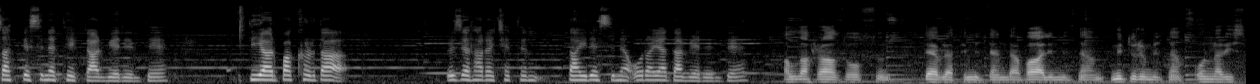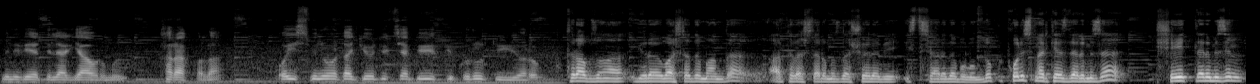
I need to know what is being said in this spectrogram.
caddesine tekrar verildi. Diyarbakır'da özel hareketin dairesine oraya da verildi. Allah razı olsun devletimizden de, valimizden, müdürümüzden. Onlar ismini verdiler yavrumun karakola. O ismini orada gördükçe büyük bir gurur duyuyorum. Trabzon'a göreve başladığım anda arkadaşlarımızla şöyle bir istişarede bulunduk. Polis merkezlerimize şehitlerimizin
